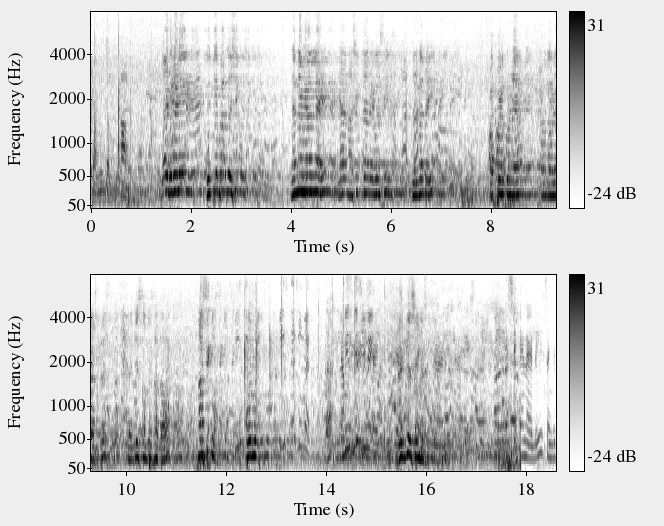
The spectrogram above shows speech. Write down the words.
या ठिकाणी द्वितीय पारितोषिक यांना मिळालेलं आहे. या नाशिकच्या रहिवासी दुर्गाताई पापड कुरड्या त्यांचे संपर्क साधावा. नाशिकला पूर्व बिझनेस सेकंड आली संगीत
